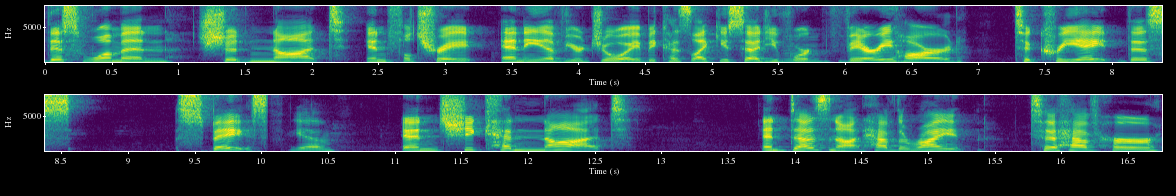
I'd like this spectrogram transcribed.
this woman should not infiltrate any of your joy because, like you said, you've worked mm. very hard to create this space. Yeah. And she cannot and does not have the right to have her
